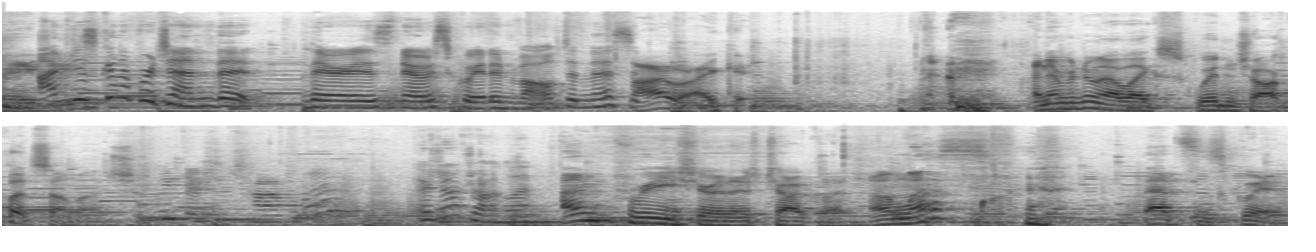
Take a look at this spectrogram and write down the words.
Maybe. I'm just gonna pretend that there is no squid involved in this. I like it. I never knew I liked squid and chocolate so much. Wait, There's no chocolate. I'm pretty sure there's chocolate, unless that's the squid.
